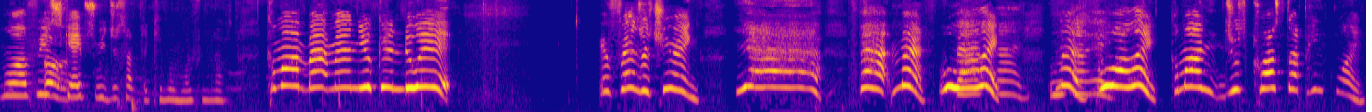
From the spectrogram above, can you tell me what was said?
Well, if he Oh. escapes, we just have to keep him away from the. Come on, Batman, you can do it! Your friends are cheering. Yeah! Batman! Ooh, Batman. Ooh, ooh, LA. Come on, just cross that pink line.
